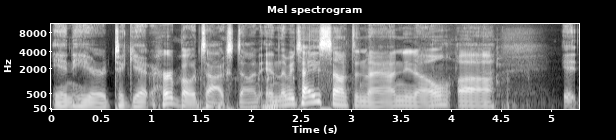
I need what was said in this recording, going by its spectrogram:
in here to get her Botox done. And let me tell you something, man. You know, uh, it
